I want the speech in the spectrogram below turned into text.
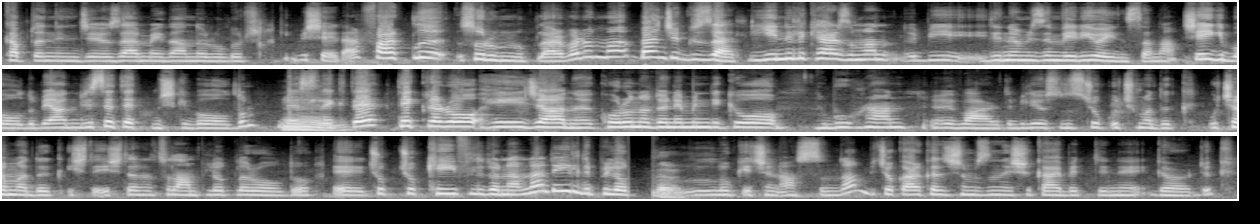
kaptan inince özel meydanlar olur gibi şeyler. Farklı sorumluluklar var ama bence güzel. Yenilik her zaman bir dinamizm veriyor insana. Şey gibi oldu bir an reset etmiş gibi oldum meslekte. Tekrar o heyecanı, korona dönemindeki o buhran e, vardı biliyorsunuz çok uçmadık, uçamadık. İşte işten atılan pilotlar oldu. E, çok çok keyifli dönemler değildi pilotluk için aslında. Birçok arkadaşımızın işi kaybettiğini gördük.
